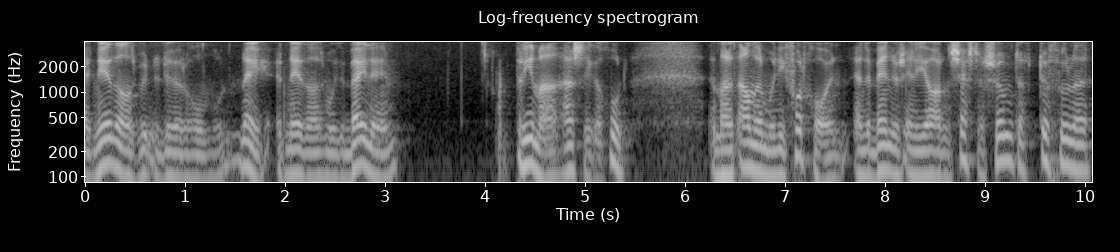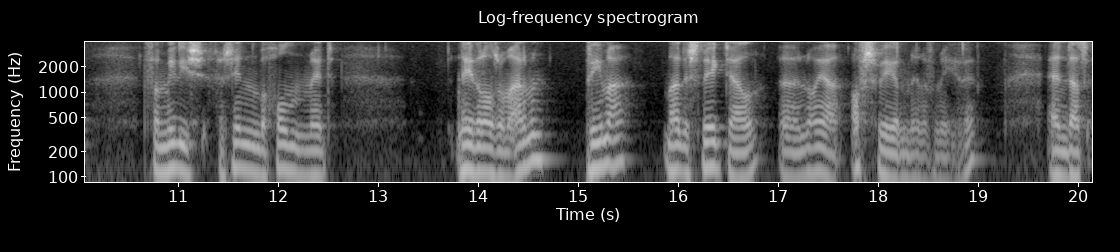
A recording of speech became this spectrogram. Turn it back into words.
het Nederlands buiten de deur rond moet. Nee, het Nederlands moet je erbij nemen. Prima, hartstikke goed. Maar het andere moet niet voortgooien. En er zijn dus in de jaren 60, 70 te veel families, gezinnen begonnen met Nederlands omarmen. Prima. Maar de streektel, uh, nou ja, afzweren min of meer. Hè? En dat,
